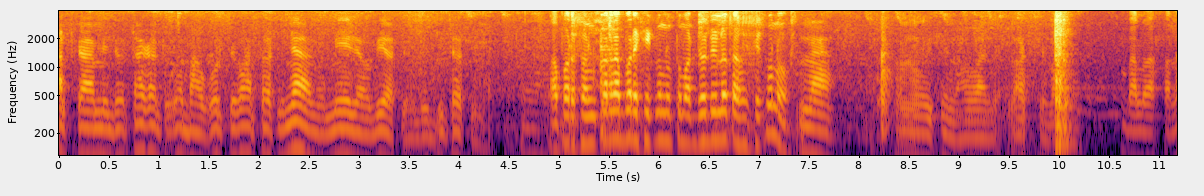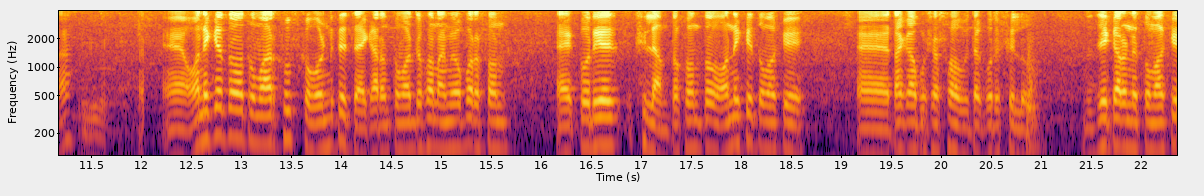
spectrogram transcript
আজকে আমি তো টাকা টুকা ভাও করতে পারতাছি না মেয়েরাও বিয়া শাদি দিতাছি না। অপারেশন করার পরে কি কোনো তোমার জটিলতা হয়েছে কোনো? না কোনো হয়েছে না লাগে- লাগছে ভালো। ভালো আছো না? অনেকে তো তোমার খোঁজ খবর নিতে চায় কারণ তোমার যখন আমি অপারেশন করিয়েছিলাম তখন তো অনেকে তোমাকে টাকা পয়সা সহযোগিতা করেছিল। যে কারণে তোমাকে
